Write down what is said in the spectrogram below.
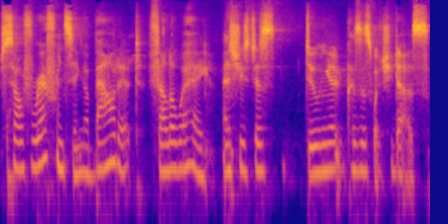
self-referencing about it fell away and she's just doing it because it's what she does.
